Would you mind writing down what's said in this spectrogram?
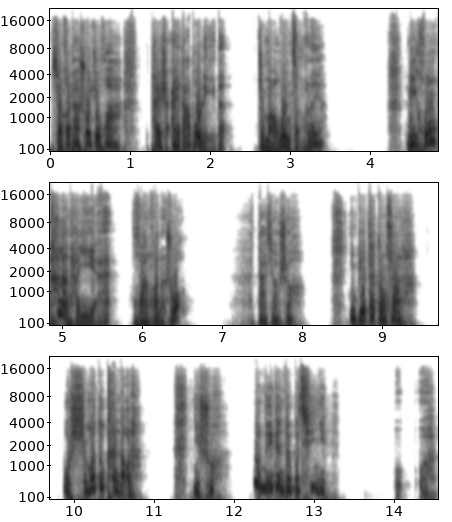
想和他说句话，他也是爱答不理的，就忙问怎么了呀？李红看了他一眼。缓缓地说：“大教授，你别再装蒜了，我什么都看到了。你说我哪点对不起你？我我……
